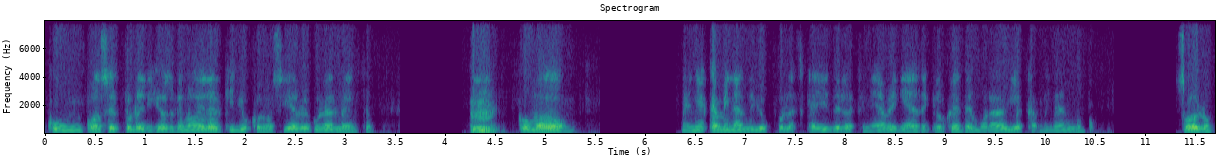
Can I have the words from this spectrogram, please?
con un concepto religioso que no era el que yo conocía regularmente, como venía caminando yo por las calles de la Trinidad, venía desde creo que desde Moravia caminando solo,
